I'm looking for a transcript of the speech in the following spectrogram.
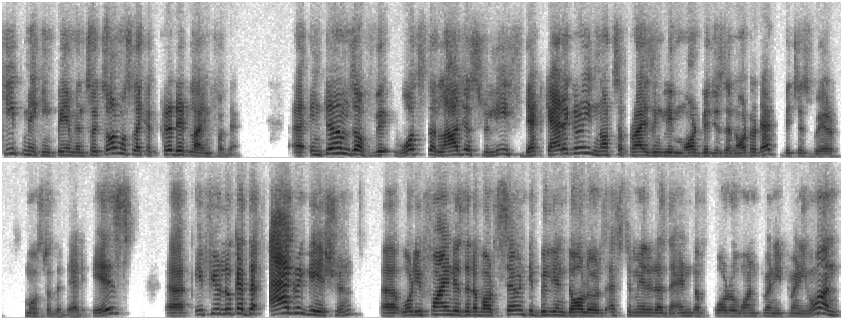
keep making payments. So it's almost like a credit line for them. Uh, in terms of what's the largest relief debt category, not surprisingly, mortgages and auto debt, which is where most of the debt is. Uh, if you look at the aggregation, uh, what you find is that about $70 billion estimated at the end of quarter one 2021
